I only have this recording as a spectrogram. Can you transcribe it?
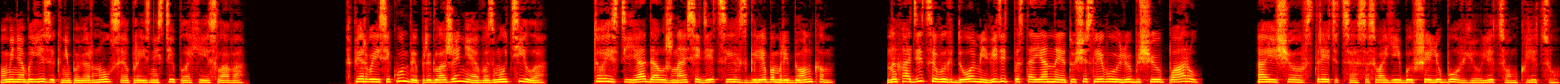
У меня бы язык не повернулся произнести плохие слова. В первые секунды предложение возмутило. То есть я должна сидеть с их с Глебом ребенком, находиться в их доме, видеть постоянно эту счастливую любящую пару, а еще встретиться со своей бывшей любовью лицом к лицу.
